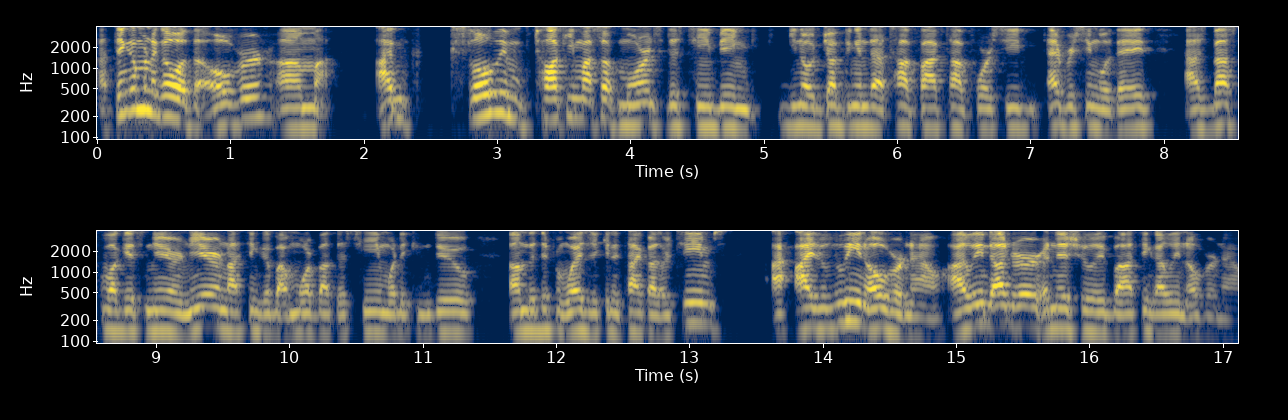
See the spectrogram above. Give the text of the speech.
I think I'm going to go with the over. Um, I'm slowly talking myself more into this team being, you know, jumping into that top five, top four seed every single day as basketball gets near and near. And I think about more about this team, what it can do, um, the different ways it can attack other teams. I, I lean over now. I leaned under initially, but I think I lean over now.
